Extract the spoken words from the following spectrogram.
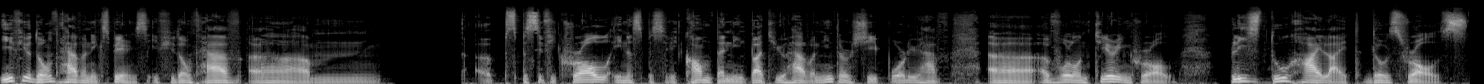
If you don't have an experience, if you don't have um, a specific role in a specific company, but you have an internship or you have uh, a volunteering role, please do highlight those roles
